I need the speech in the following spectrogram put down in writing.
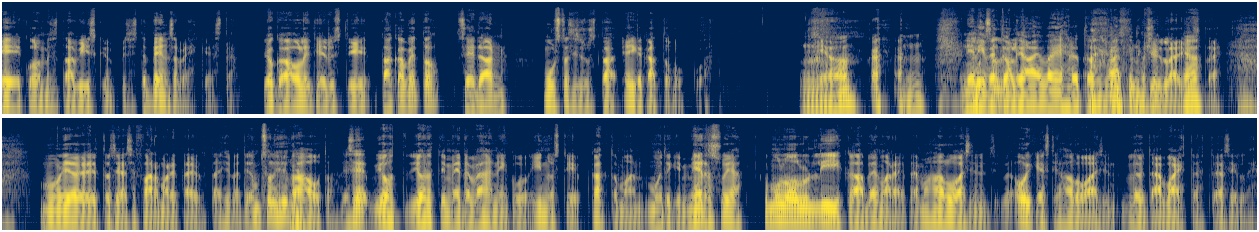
E350 bensavehkeestä, joka oli tietysti takaveto, sedan, mustasisusta eikä kattolukkua. Joo. Mm. Neliveto oli, aivan ehdoton vaatimus. Kyllä, just näin. Mulla oli tosiaan se farmari tai, tai hyvä tila, mutta se oli hyvä ja. auto. Ja se johdatti meitä vähän niin kuin innosti katsomaan muitakin mersuja, kun mulla on ollut liikaa bemareita ja mä haluaisin, oikeasti haluaisin löytää vaihtoehtoja silleen.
